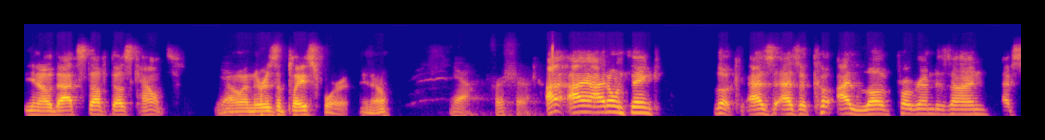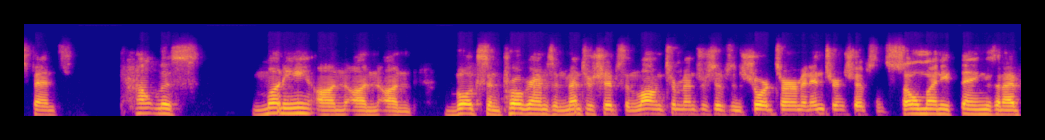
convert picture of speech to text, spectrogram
you know that stuff does count. You yeah. know, and there is a place for it. You know. Yeah, for sure. I I, I don't think. Look, as as a co- I love program design. I've spent countless money on on on books and programs and mentorships and long-term mentorships and short-term and internships and so many things and I've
